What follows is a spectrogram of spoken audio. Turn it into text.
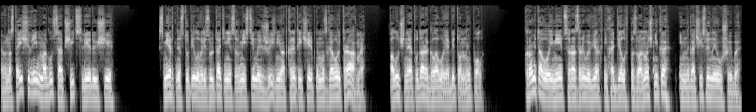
в настоящее время могу сообщить следующее. Смерть наступила в результате несовместимой с жизнью открытой черепно-мозговой травмы, полученной от удара головой о бетонный пол. Кроме того, имеются разрывы верхних отделов позвоночника и многочисленные ушибы.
